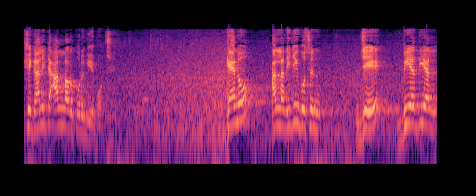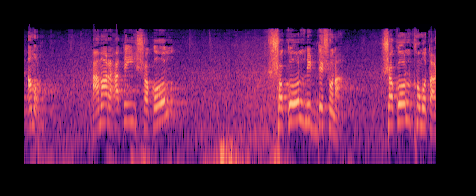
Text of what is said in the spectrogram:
সে গালিটা আল্লাহর উপরে গিয়ে পড়ছে। কেন? আল্লাহ নিজেই বলছেন যে, বিয়াদিয়াল আমর, আমার হাতেই সকল সকল নির্দেশনা, সকল ক্ষমতা,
